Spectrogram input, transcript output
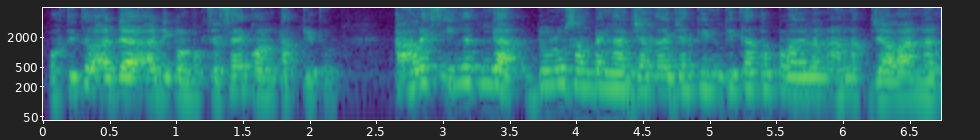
Waktu itu ada adik kelompok kecil saya kontak gitu Kak Alex inget nggak dulu sampai ngajak-ngajakin kita ke pelayanan anak jalanan.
